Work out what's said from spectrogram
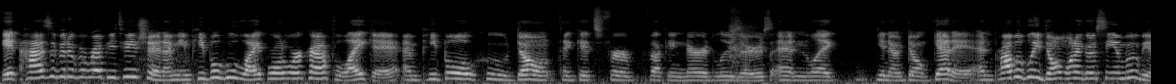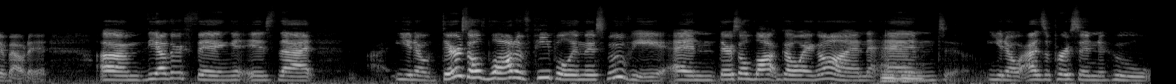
it has a bit of a reputation. I mean, people who like World of Warcraft like it, and people who don't think it's for fucking nerd losers and like you know don't get it, and probably don't want to go see a movie about it. Um, the other thing is that you know there's a lot of people in this movie, and there's a lot going on, and you know as a person who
